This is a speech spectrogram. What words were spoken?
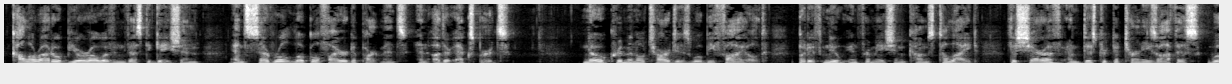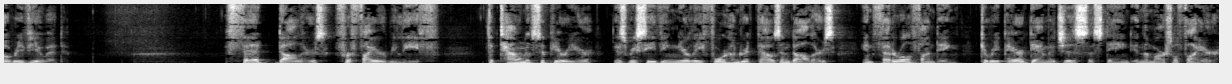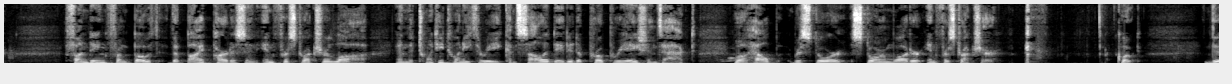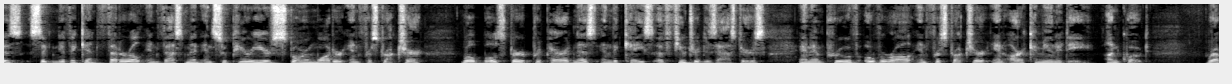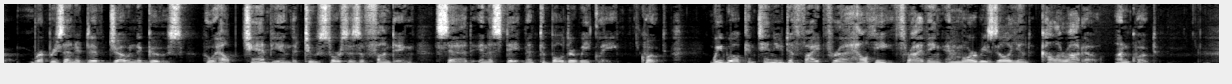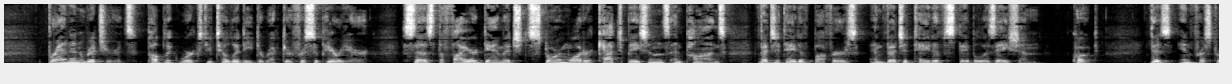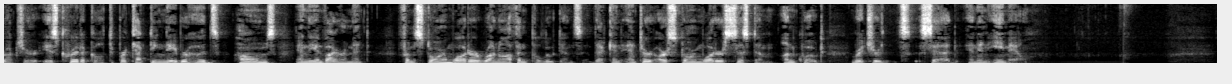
Colorado Bureau of Investigation, and several local fire departments and other experts. No criminal charges will be filed, but if new information comes to light, the sheriff and district attorney's office will review it. Fed dollars for fire relief. The town of Superior is receiving nearly $400,000 in federal funding to repair damages sustained in the Marshall Fire. Funding from both the bipartisan infrastructure law and the 2023 Consolidated Appropriations Act will help restore stormwater infrastructure. Quote, this significant federal investment in superior stormwater infrastructure will bolster preparedness in the case of future disasters and improve overall infrastructure in our community. Unquote. Rep- Representative Joe Neguse, who helped champion the two sources of funding, said in a statement to Boulder Weekly, quote, we will continue to fight for a healthy, thriving, and more resilient Colorado. Unquote. Brannon Richards, Public Works Utility Director for Superior, says the fire damaged stormwater catch basins and ponds, vegetative buffers, and vegetative stabilization. Quote, this infrastructure is critical to protecting neighborhoods, homes, and the environment from stormwater runoff and pollutants that can enter our stormwater system, unquote, Richards said in an email.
